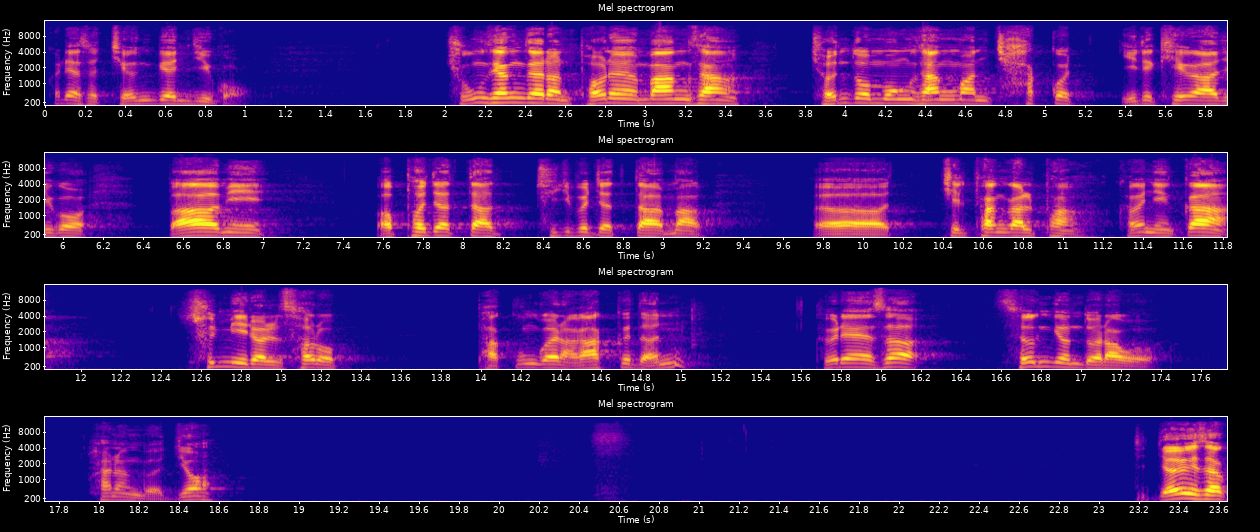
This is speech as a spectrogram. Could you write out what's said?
그래서 정변지고 중생들은 번외 망상, 전도몽상만 자꾸 이렇게 해가지고 마음이 엎어졌다, 뒤집어졌다, 막 어, 질팡갈팡 그러니까 수미를 서로 바꾼 거나 같거든. 그래서 성전도라고 하는 거죠. 여기서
